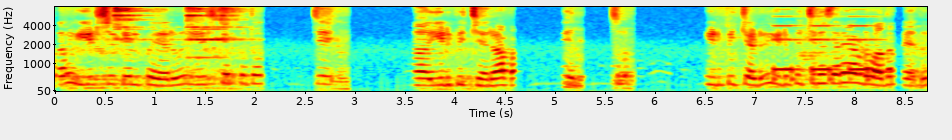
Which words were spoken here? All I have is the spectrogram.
గారు ఈడ్చుకెళ్ళిపోయారు ఈడ్చుకెళ్ళిపోతే వచ్చి ఆ, ఆ పక్కన ఇడిపించాడు ఇడిపించినా సరే ఆవిడ వదలలేదు.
